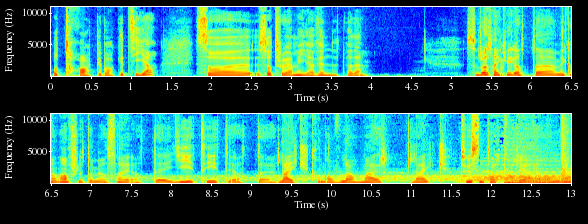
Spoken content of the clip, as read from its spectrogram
og tar tilbake tida, så, så, tror jeg mye er vunnet ved det. Så da tenker jeg at uh, vi kan avslutte med å si at uh, gi tid til at uh, leik kan avle mer leik. Tusen takk, Anne,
